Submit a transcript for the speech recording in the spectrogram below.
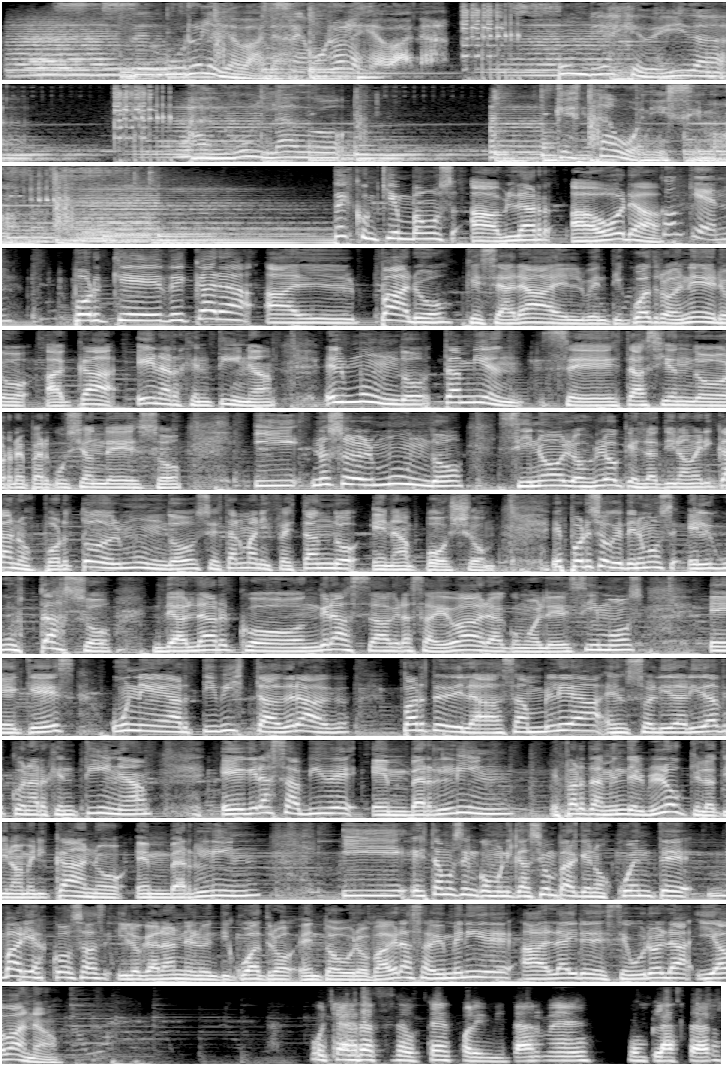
Seguro la Habana. Seguro la Habana. Un viaje de ida a algún lado que está buenísimo. ¿Sabes con quién vamos a hablar ahora? ¿Con quién? Porque de cara al paro que se hará el 24 de enero acá en Argentina, el mundo también se está haciendo repercusión de eso. Y no solo el mundo, sino los bloques latinoamericanos por todo el mundo se están manifestando en apoyo. Es por eso que tenemos el gustazo de hablar con Grasa, Grasa Guevara, como le decimos, eh, que es una activista drag parte de la Asamblea en Solidaridad con Argentina. Eh, Grasa vive en Berlín, es parte también del bloque latinoamericano en Berlín. Y estamos en comunicación para que nos cuente varias cosas y lo que harán el 24 en toda Europa. Grasa, bienvenida al aire de Segurola y Habana. Muchas gracias a ustedes por invitarme, un placer.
